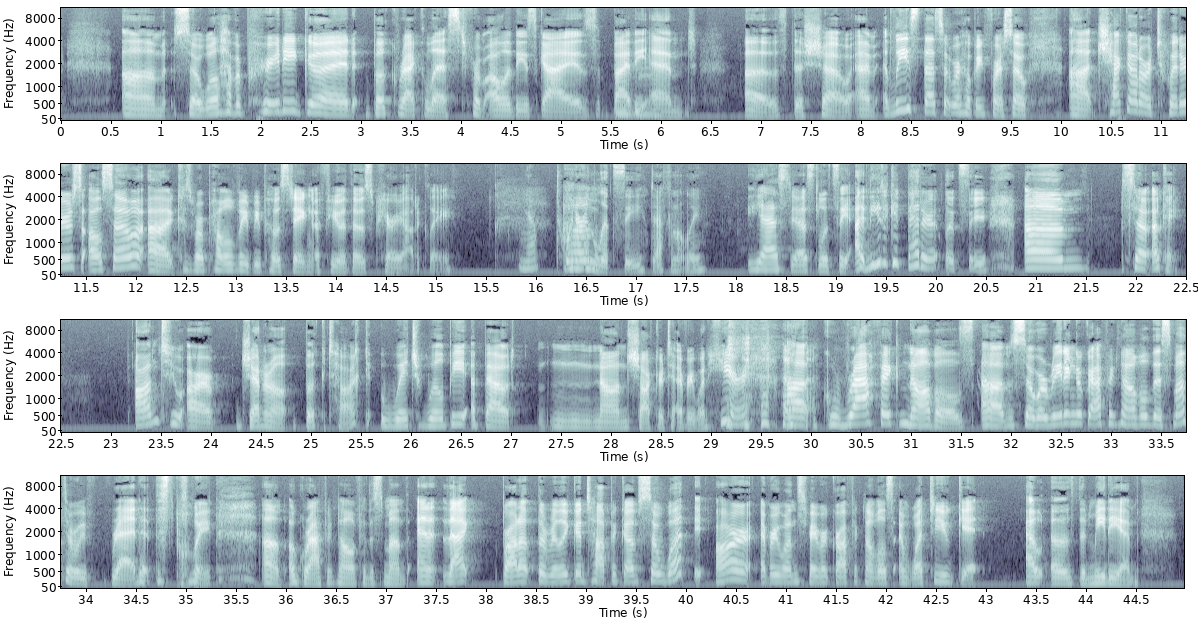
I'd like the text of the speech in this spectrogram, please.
Um, so we'll have a pretty good book rec list from all of these guys by the end of the show. Um, at least that's what we're hoping for. So uh, check out our Twitters also, because we'll probably be posting a few of those periodically. Yep. Twitter Um, and Litsy, definitely. Yes, yes. Let's see. I need to get better at let's see. Um, so okay, on to our general book talk, which will be about non-shocker to everyone here uh, graphic novels um, so we're reading a graphic novel this month or we've read at this point um, a graphic novel for this month and that brought up the really good topic of so what are everyone's favorite graphic novels and what do you get out of the medium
